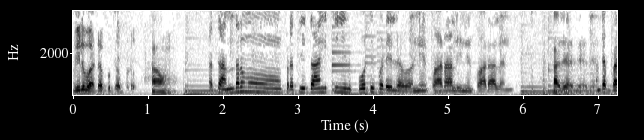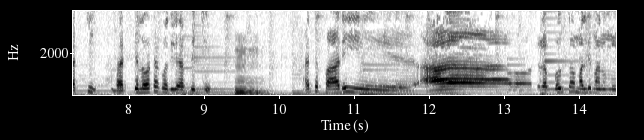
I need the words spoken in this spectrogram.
విలువ డబ్బుకి అప్పుడు అవును. అయితే అందరము ప్రతి దానికి నేను పోటీ పడి వెళ్ళేవాడు నేను పాడాలి నేను పాడాలని. అదే అదే అదే. అంటే భక్తి భక్తిలోట కొద్దిగా పిచ్చి. అయితే పాడి ఆ డబ్బులతో మళ్ళీ మనము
